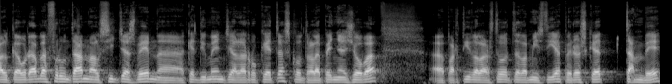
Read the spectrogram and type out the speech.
el que haurà d'afrontar amb el Sitges Ben eh, aquest diumenge a les Roquetes contra la Penya Jove, a partir de les 12 del migdia, però és que també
